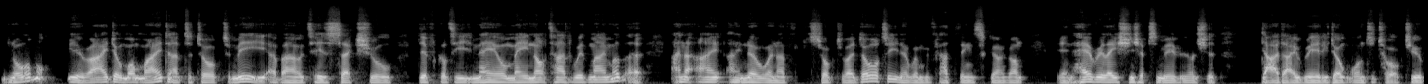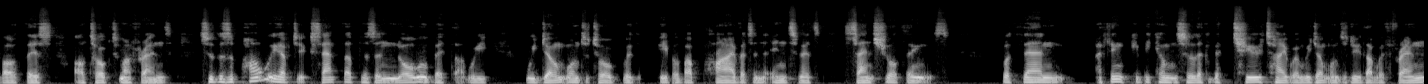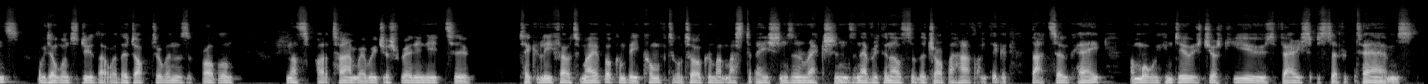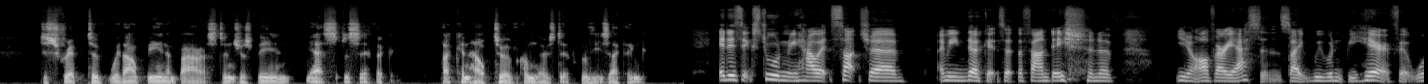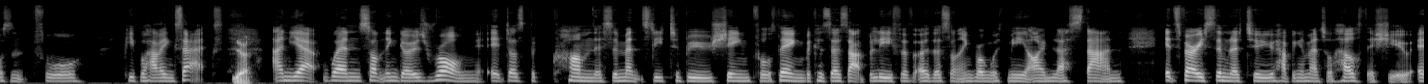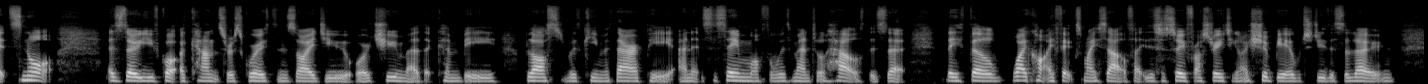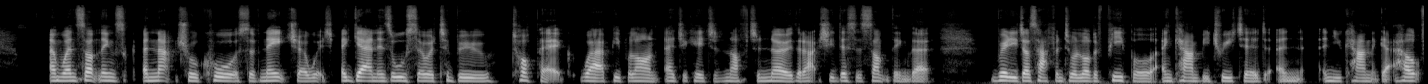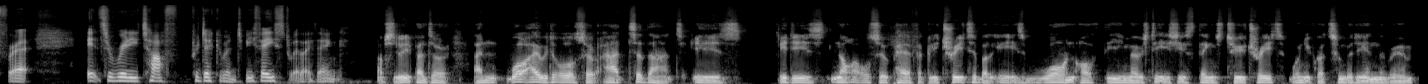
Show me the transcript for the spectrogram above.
normal. You know, I don't want my dad to talk to me about his sexual difficulties may or may not had with my mother. And I, I know when I've talked to my daughter, you know, when we've had things going on in her relationships and moving on, she said, Dad, I really don't want to talk to you about this. I'll talk to my friends. So there's a part we have to accept that there's a normal bit that we we don't want to talk with people about private and intimate sensual things. But then I think it becomes a little bit too tight when we don't want to do that with friends. We don't want to do that with a doctor when there's a problem. And that's part of time where we just really need to take a leaf out of my book and be comfortable talking about masturbations and erections and everything else at the drop of a hat. I think that's okay. And what we can do is just use very specific terms, descriptive, without being embarrassed and just being, yes, specific. That can help to overcome those difficulties, I think. It is extraordinary how it's such a I mean, look, it's at the foundation of you know our very essence. Like we wouldn't be here if it wasn't for people having sex. Yeah. And yet when something goes wrong it does become this immensely taboo shameful thing because there's that belief of oh there's something wrong with me. I'm less than. It's very similar to having a mental health issue. It's not as though you've got a cancerous growth inside you or a tumor that can be blasted with chemotherapy. And it's the same often with mental health is that they feel, why can't I fix myself? Like, this is so frustrating. I should be able to do this alone. And when something's a natural course of nature, which again is also a taboo topic where people aren't educated enough to know that actually this is something that really does happen to a lot of people and can be treated and and you can get help for it it's a really tough predicament to be faced with, I think. Absolutely, Pandora. And what I would also add to that is it is not also perfectly treatable. It is one of the most easiest things to treat when you've got somebody in the room.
